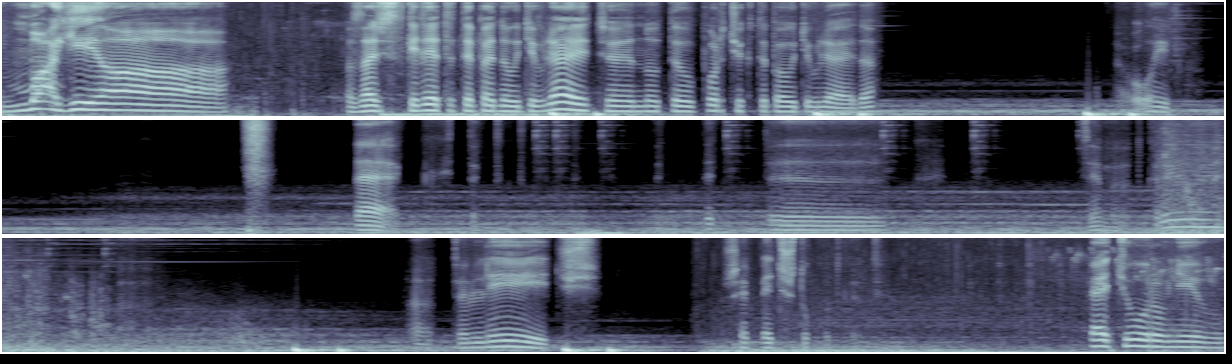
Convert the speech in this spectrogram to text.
Магія! Значить, скелети тебе не удивляють, е, ну телепортчик тебе удивляє, да? Логіка. Так. Так, так, так, так, так, так. Це ми відкрили. Отлично. Ще 5 штук відкрити. 5 уровнів.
